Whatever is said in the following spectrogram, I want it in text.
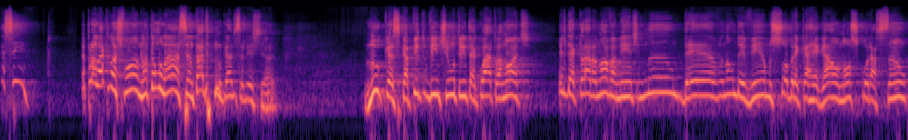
É assim. É para lá que nós fomos, nós estamos lá, sentados no lugar celestial. Lucas capítulo 21, 34, anote. Ele declara novamente: não devo, não devemos sobrecarregar o nosso coração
